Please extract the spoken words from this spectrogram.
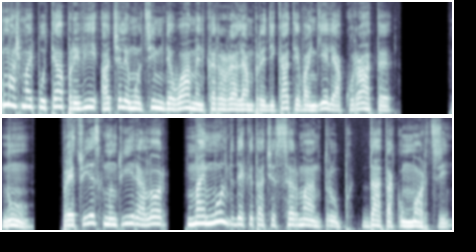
cum aș mai putea privi acele mulțimi de oameni cărora le-am predicat Evanghelia curată? Nu, prețuiesc mântuirea lor mai mult decât acest sărman trup dat acum morții.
